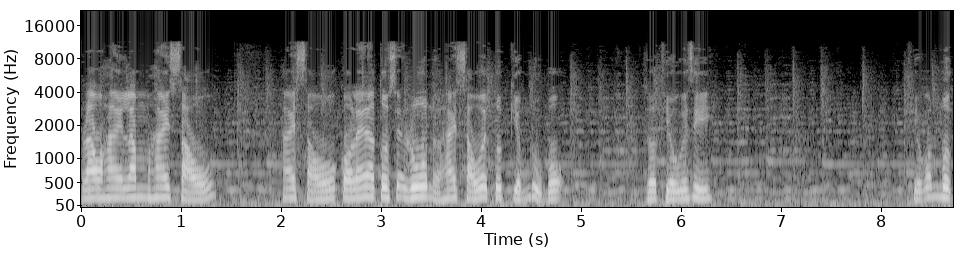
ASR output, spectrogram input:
Round 25, 26 26 có lẽ là tôi sẽ roll ở 26 rồi tôi kiếm đủ bộ. Giờ thiếu cái gì? Thiếu con mực.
